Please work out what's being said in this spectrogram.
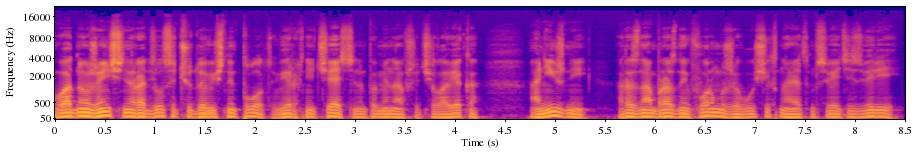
у одной женщины родился чудовищный плод, верхней части напоминавший человека, а нижней – разнообразные формы живущих на этом свете зверей.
